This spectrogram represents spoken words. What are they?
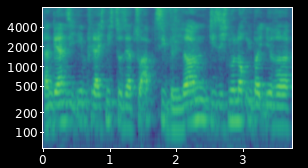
dann werden sie eben vielleicht nicht so sehr zu Abziehbildern, die sich nur noch über ihre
